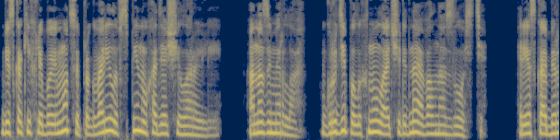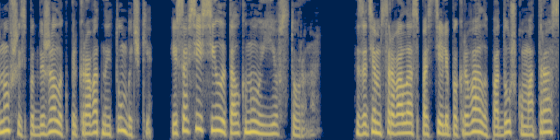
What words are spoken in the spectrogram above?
Без каких-либо эмоций проговорила в спину уходящей Лорелии. Она замерла. В груди полыхнула очередная волна злости. Резко обернувшись, подбежала к прикроватной тумбочке и со всей силы толкнула ее в сторону. Затем сорвала с постели покрывало, подушку, матрас,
